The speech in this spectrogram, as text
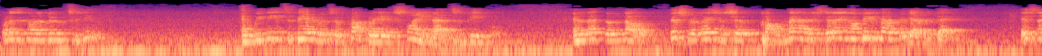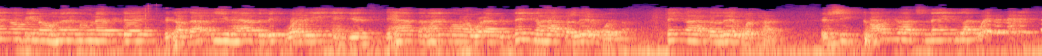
what is it going to do to you? And we need to be able to properly explain that to people and let them know this relationship called marriage, it ain't going to be perfect every day. This ain't gonna be no honeymoon every day because after you have the big wedding and you, you have the honeymoon or whatever, then you're gonna have to live with them. Then you're gonna have to live with her. If she call you out your name, you're like, wait a minute,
